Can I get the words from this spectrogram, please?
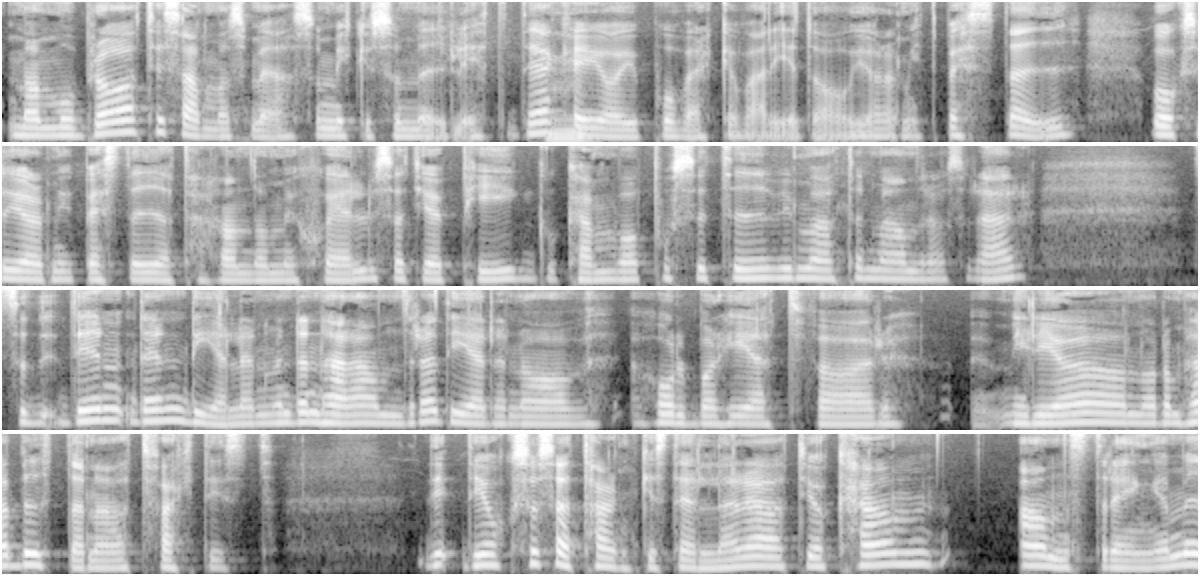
man mår bra tillsammans med så mycket som möjligt. Det kan Mm. jag ju påverka varje dag och göra mitt bästa i. Och också göra mitt bästa i att ta hand om mig själv så att jag är pigg och kan vara positiv i möten med andra och sådär. Så den, den delen, men den här andra delen av hållbarhet för miljön och de här bitarna att faktiskt det, det är också så här tankeställare att jag kan anstränga mig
